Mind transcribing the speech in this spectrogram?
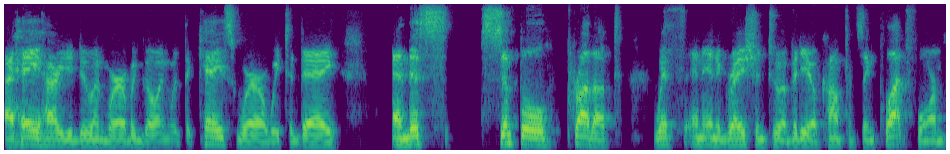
a hey, how are you doing? Where are we going with the case? Where are we today? And this simple product with an integration to a video conferencing platform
